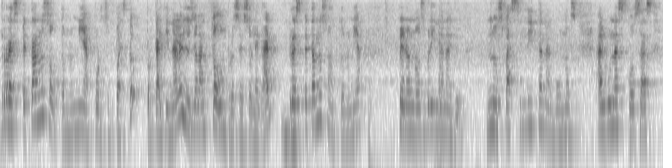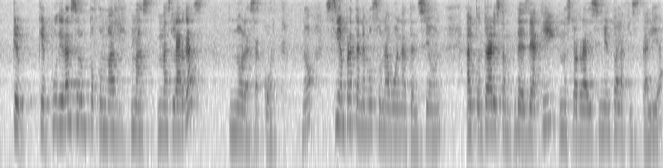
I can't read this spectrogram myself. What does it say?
respetando su autonomía, por supuesto, porque al final ellos llevan todo un proceso legal, respetando su autonomía, pero nos brindan ayuda, nos facilitan algunos, algunas cosas que, que pudieran ser un poco más, más, más largas, no las acorta, ¿no? Siempre tenemos una buena atención, al contrario, desde aquí nuestro agradecimiento a la Fiscalía,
